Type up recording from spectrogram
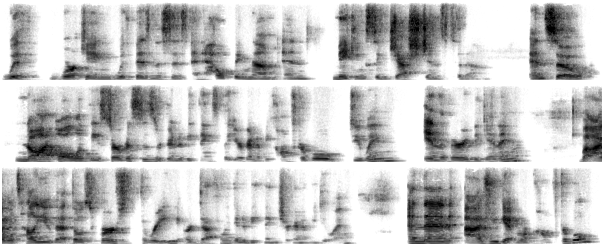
with working with businesses and helping them and making suggestions to them. And so, not all of these services are going to be things that you're going to be comfortable doing in the very beginning. But I will tell you that those first three are definitely going to be things you're going to be doing. And then as you get more comfortable,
